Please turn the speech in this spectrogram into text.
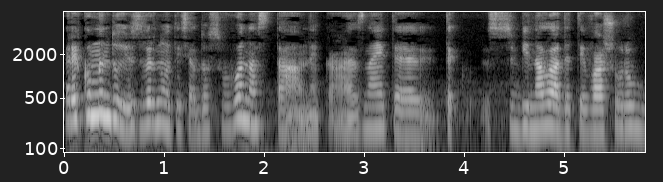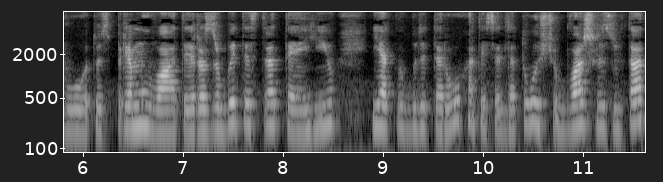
Рекомендую звернутися до свого наставника, знаєте, так собі наладити вашу роботу, спрямувати, розробити стратегію, як ви будете рухатися для того, щоб ваш результат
